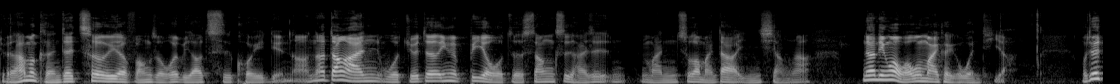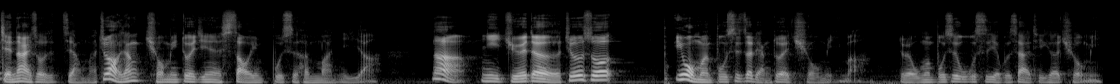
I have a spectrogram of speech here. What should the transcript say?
对，他们可能在侧翼的防守会比较吃亏一点啊。那当然，我觉得因为 Beal 的伤势还是蛮受到蛮大的影响啊。那另外，我要问麦克一个问题啊。我觉得简单来说是这样嘛，就好像球迷对今天的哨音不是很满意啊。那你觉得，就是说，因为我们不是这两队的球迷嘛，对，我们不是巫师，也不是塞尔提克球迷。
